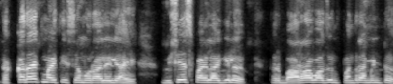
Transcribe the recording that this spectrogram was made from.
धक्कादायक माहिती समोर आलेली आहे. विशेष पाहायला गेलं तर बारा वाजून पंधरा मिनिटं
